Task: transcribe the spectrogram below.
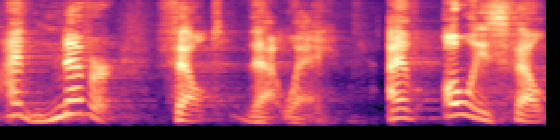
I've never felt that way. I have always felt,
